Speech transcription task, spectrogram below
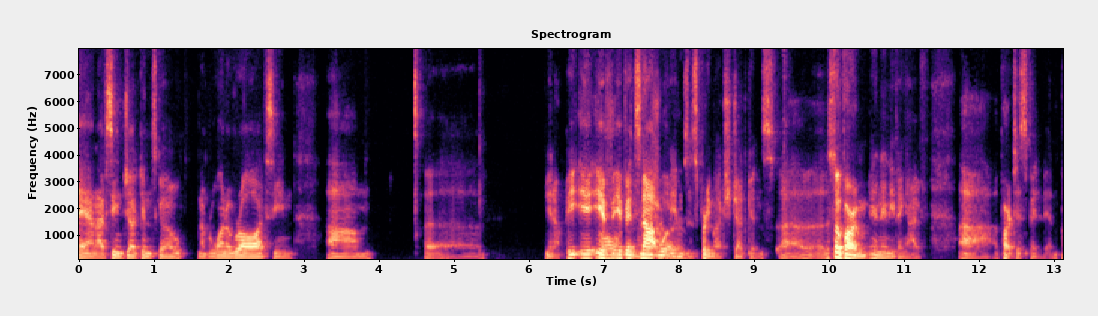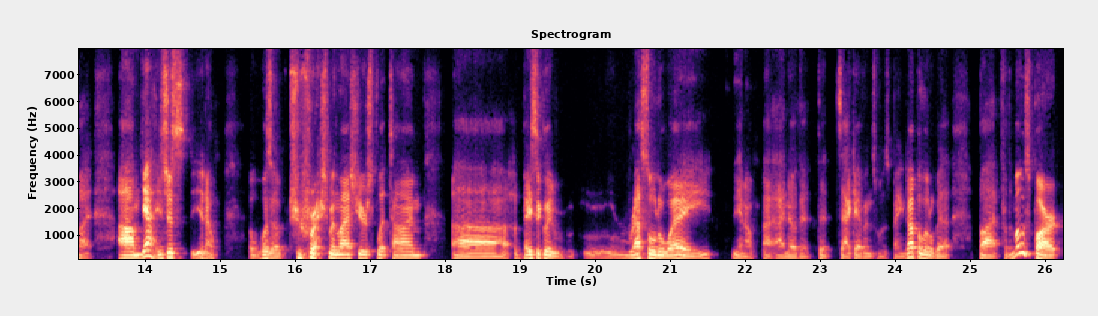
And I've seen Judkins go number one overall. I've seen, um, uh, you know, if, oh, if it's not. Williams, it's pretty much Judkins uh, so far in, in anything I've uh, participated in. But um, yeah, he's just, you know, was a true freshman last year, split time, uh, basically wrestled away. You know, I, I, know that that Zach Evans was banged up a little bit, but for the most part,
